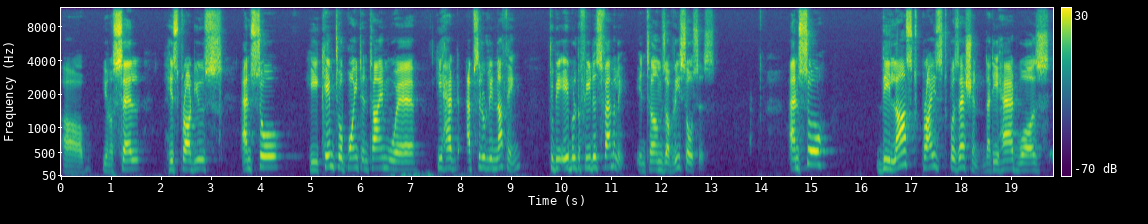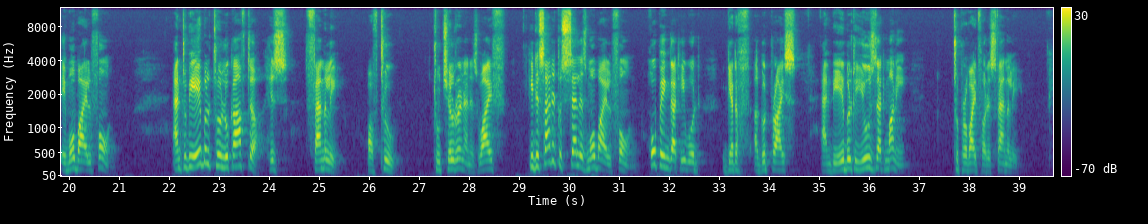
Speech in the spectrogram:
uh, you know, sell his produce. And so he came to a point in time where he had absolutely nothing to be able to feed his family in terms of resources. And so the last prized possession that he had was a mobile phone. And to be able to look after his family of two, two children and his wife, he decided to sell his mobile phone, hoping that he would get a, a good price and be able to use that money to provide for his family.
